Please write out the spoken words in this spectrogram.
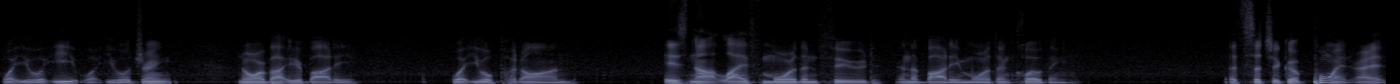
what you will eat, what you will drink, nor about your body, what you will put on. Is not life more than food, and the body more than clothing? That's such a good point, right?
